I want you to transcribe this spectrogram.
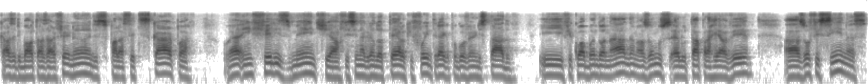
casa de Baltazar Fernandes, Palacete Scarpa, é? infelizmente a oficina Grandotelo, que foi entregue para o governo do estado e ficou abandonada, nós vamos é, lutar para reaver as oficinas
